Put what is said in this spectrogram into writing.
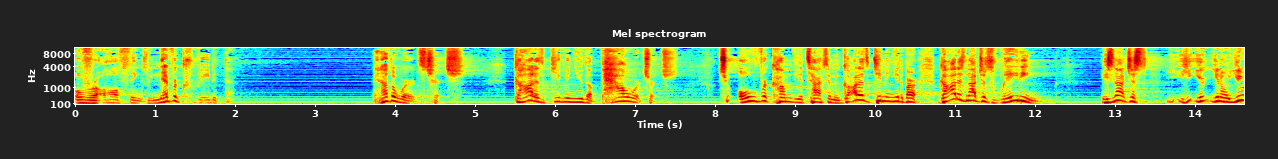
over all things. We never created that. In other words, church, God has given you the power, church, to overcome the attacks. I mean, God has given you the power. God is not just waiting. He's not just, you, know, you,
